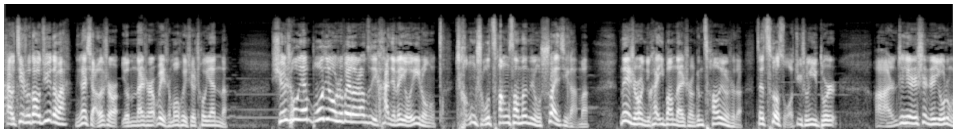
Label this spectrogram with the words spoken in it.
还有借助道具的吧？你看小的时候，有的男生为什么会学抽烟呢？学抽烟不就是为了让自己看起来有一种成熟沧桑的那种帅气感吗？那时候你就看一帮男生跟苍蝇似的，在厕所聚成一堆儿，啊，这些人甚至有种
